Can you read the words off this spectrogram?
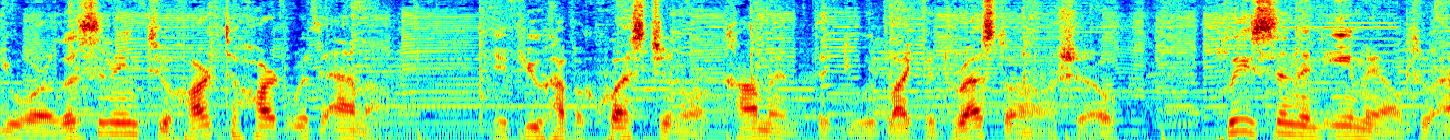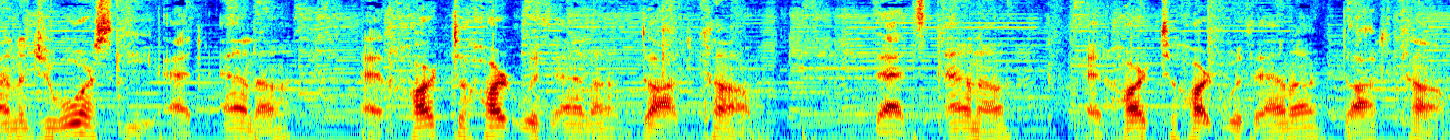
You are listening to Heart to Heart with Anna. If you have a question or comment that you would like addressed on our show, please send an email to Anna Jaworski at anna at hearttoheartwithanna.com. That's Anna at hearttoheartwithanna.com.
